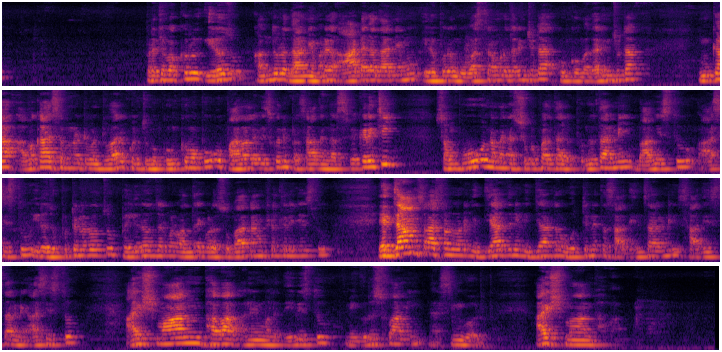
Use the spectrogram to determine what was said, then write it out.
ప్రతి ఒక్కరూ ఈరోజు కందుల ధాన్యం అనగా ఆటగ ధాన్యము ఎరుపు రంగు వస్త్రములు ధరించుట కుంకుమ ధరించుట ఇంకా అవకాశం ఉన్నటువంటి వారు కొంచెం కుంకుమ పువ్వు పాలలో వేసుకొని ప్రసాదంగా స్వీకరించి సంపూర్ణమైన శుభ ఫలితాలు పొందుతారని భావిస్తూ ఆశిస్తూ ఈరోజు పుట్టినరోజు పెళ్ళి రోజు అందరికీ కూడా శుభాకాంక్షలు తెలియజేస్తూ ఎగ్జామ్స్ రాసినటువంటి విద్యార్థిని విద్యార్థులు ఉత్తీర్ణత సాధించాలని సాధిస్తారని ఆశిస్తూ ఆయుష్మాన్ భవ అని మనం దీవిస్తూ మీ గురుస్వామి నరసింహోడు. ఆయుష్మాన్ భవ.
